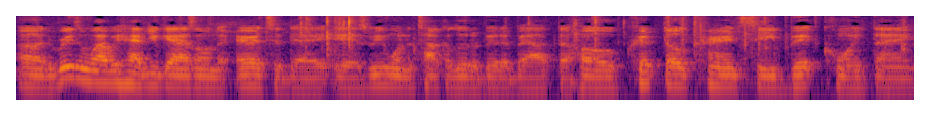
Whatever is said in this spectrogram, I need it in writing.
uh, the reason why we have you guys on the air today is we want to talk a little bit about the whole cryptocurrency Bitcoin thing.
